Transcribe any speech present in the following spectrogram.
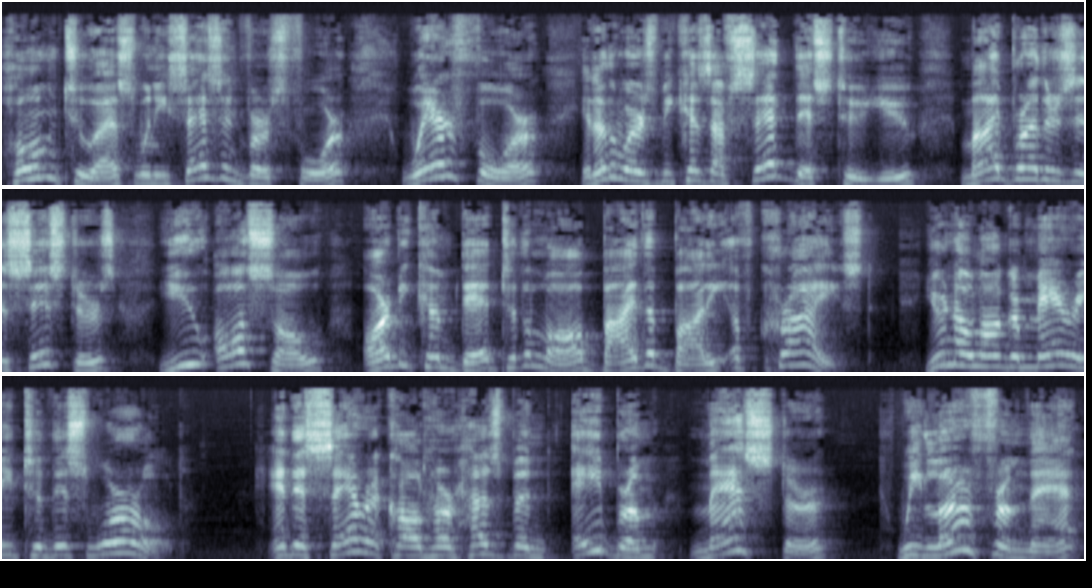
home to us when he says in verse 4 Wherefore, in other words, because I've said this to you, my brothers and sisters, you also are become dead to the law by the body of Christ. You're no longer married to this world. And as Sarah called her husband Abram master, we learn from that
